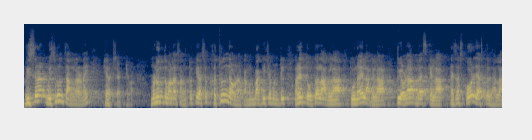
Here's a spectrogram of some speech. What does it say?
विसर विसरून चालणार नाही हे लक्षात ठेवा. म्हणून तुम्हाला सांगतो की असं खचून जाऊ नका. मग बाकीचे म्हणतील अरे तो तर लागला तू नाही लागला तू एवढा अभ्यास केला त्याचा स्कोर जास्त झाला.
